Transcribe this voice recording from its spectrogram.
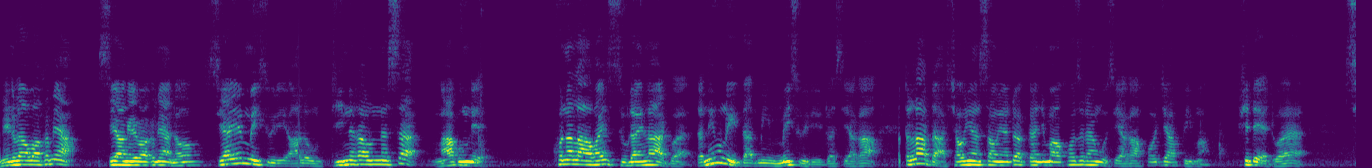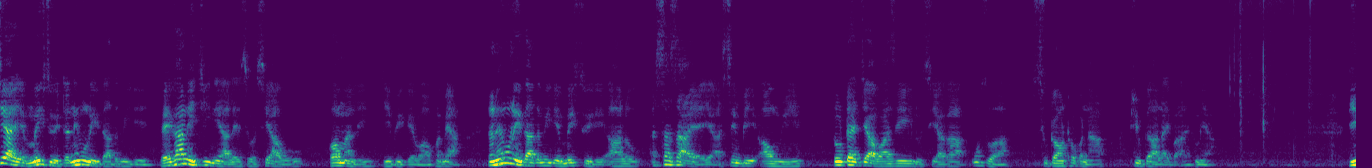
မင်္ဂလာပါခင်ဗျဆရာငယ်ပါခင်ဗျနော်ဆရာရဲ့မိတ်ဆွေတွေအားလုံးဒီ2025ခုနှစ်ခုနစ်လပိုင်းဇူလိုင်လအတွက်တနင်္ဂနွေသားသမီးမိတ်ဆွေတွေအတွက်ဆရာကတလတာရှောင်းရံဆောင်ရံအတွက်ကံကြမ္မာခေါ်စတန်းကိုဆရာကဟောကြားပေးမှာဖြစ်တဲ့အတွက်ဆရာရဲ့မိတ်ဆွေတနင်္ဂနွေသားသမီးတွေဘယ်ကနေကြည့်နေရလဲဆိုဆရာကို comment လေးရေးပေးခဲ့ပါဦးခင်ဗျတနင်္ဂနွေသားသမီးတွေမိတ်ဆွေတွေအားလုံးအဆက်ဆက်ရရအဆင်ပြေအောင်ရင်တိုးတက်ကြပါစေလို့ဆရာကဥစွာဆုတောင်းထုတ်ပနာပြုတာလိုက်ပါတယ်ခင်ဗျဒီ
